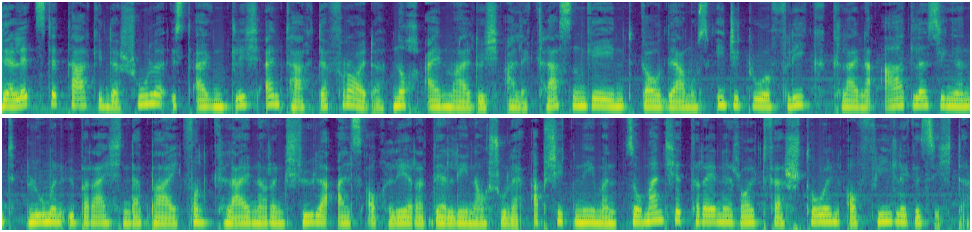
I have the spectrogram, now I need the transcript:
Der letzte Tag in der Schule ist eigentlich ein Tag der Freude. Noch einmal durch alle Klassen gehend, Gaudeamus Igitur flieg, kleine Adler singend, Blumen überreichen dabei, von kleineren Schüler als auch Lehrer der Lenau-Schule Abschied nehmen, so manche Träne rollt verstohlen auf viele Gesichter.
